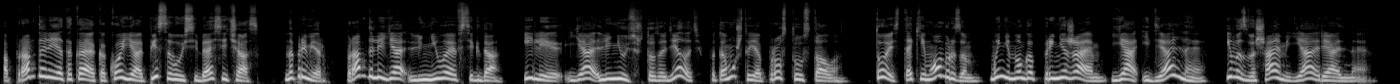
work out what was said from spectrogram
а правда ли я такая, какой я описываю себя сейчас? Например, правда ли я ленивая всегда? Или я ленюсь что-то делать, потому что я просто устала? То есть, таким образом, мы немного принижаем «я идеальное» и возвышаем «я реальное».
